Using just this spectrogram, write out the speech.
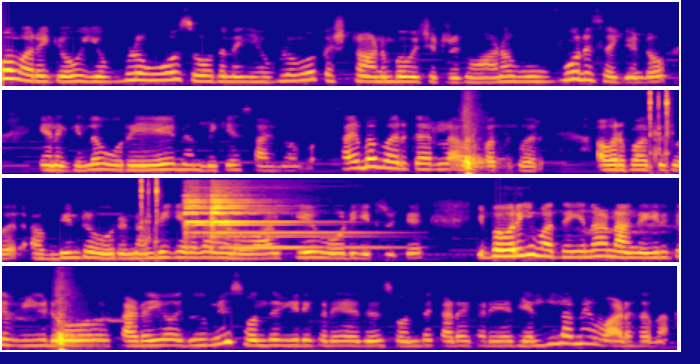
இப்போ வரைக்கும் எவ்வளவோ சோதனை எவ்வளவோ கஷ்டம் அனுபவிச்சுட்டு இருக்கோம் ஆனால் ஒவ்வொரு செகண்டும் எனக்கு இல்லை ஒரே நம்பிக்கை சாய்பாபா. சாய்பாபா இருக்கார்ல அவர் பார்த்துக்குவார். அவர் பார்த்துக்குவார் அப்படின்ற ஒரு நம்பிக்கையில தான் என்னோட வாழ்க்கையே ஓடிக்கிட்டு இருக்கு இப்போ வரைக்கும் பார்த்தீங்கன்னா நாங்கள் இருக்க வீடோ கடையோ எதுவுமே சொந்த வீடு கிடையாது. சொந்த கடை கிடையாது. எல்லாமே வாடகை தான்.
